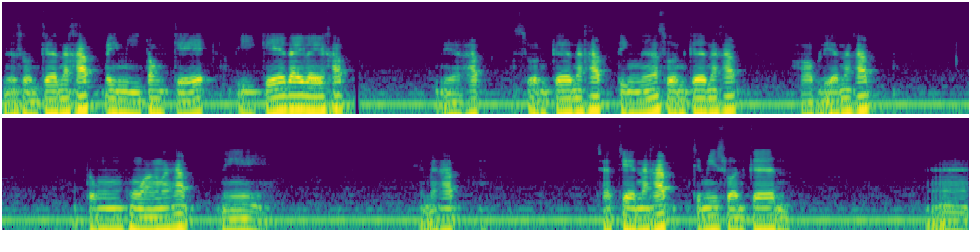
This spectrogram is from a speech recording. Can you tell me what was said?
เนื้อส่วนเกินนะครับ ไม่มีต้องเก๊ตีเก๊ได้เลยครับเนี่ยครับส่วนเกินนะครับ ติ่งเนื้อส่วนเกินนะครับ ขอบเหรียญนะครับ ตรงห่วงนะครับ นี่ เห็นไหมครับ ชัดเจนนะครับ จะมีส่วนเกินอ่า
